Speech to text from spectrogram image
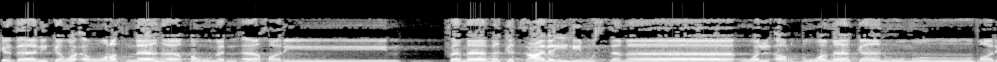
كَذَلِكَ وَأَوْرَثْنَاهَا قَوْمًا آخَرِينَ. فَمَا بَكَتْ عَلَيْهِمُ السَّمَاءُ وَالْأَرْضُ وَمَا كَانُوا مُنظَرِينَ.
